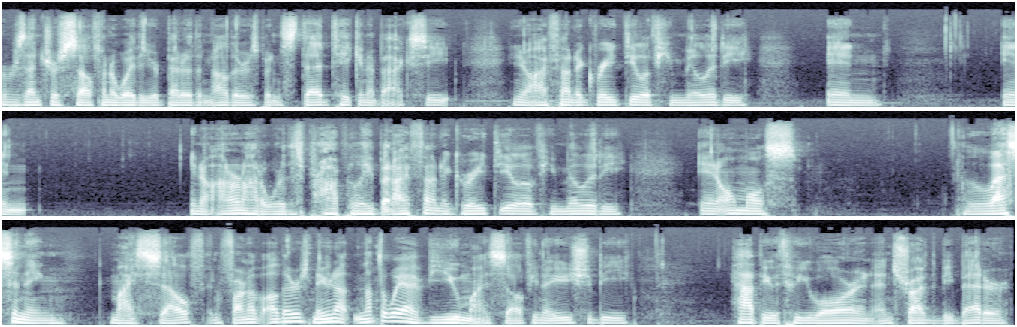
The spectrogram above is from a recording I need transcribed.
represent yourself in a way that you're better than others, but instead taking a back seat. You know, I found a great deal of humility in in you know, I don't know how to word this properly, but I found a great deal of humility in almost lessening myself in front of others. Maybe not not the way I view myself. You know, you should be happy with who you are and, and strive to be better.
